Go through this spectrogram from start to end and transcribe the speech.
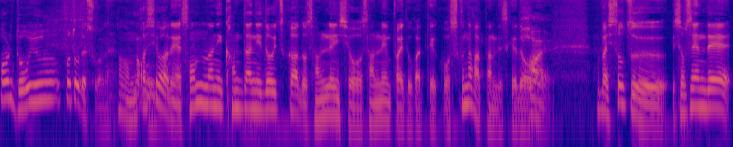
あれ、どういうことですかね？か昔はね、そんなに簡単にドイツカード3連勝、3連敗とかってこう少なかったんですけど、はい、やっぱり一つ、初戦で、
